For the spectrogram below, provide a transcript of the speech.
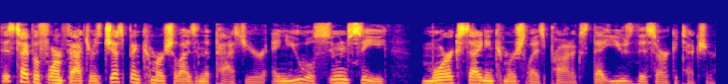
This type of form factor has just been commercialized in the past year, and you will soon see more exciting commercialized products that use this architecture.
